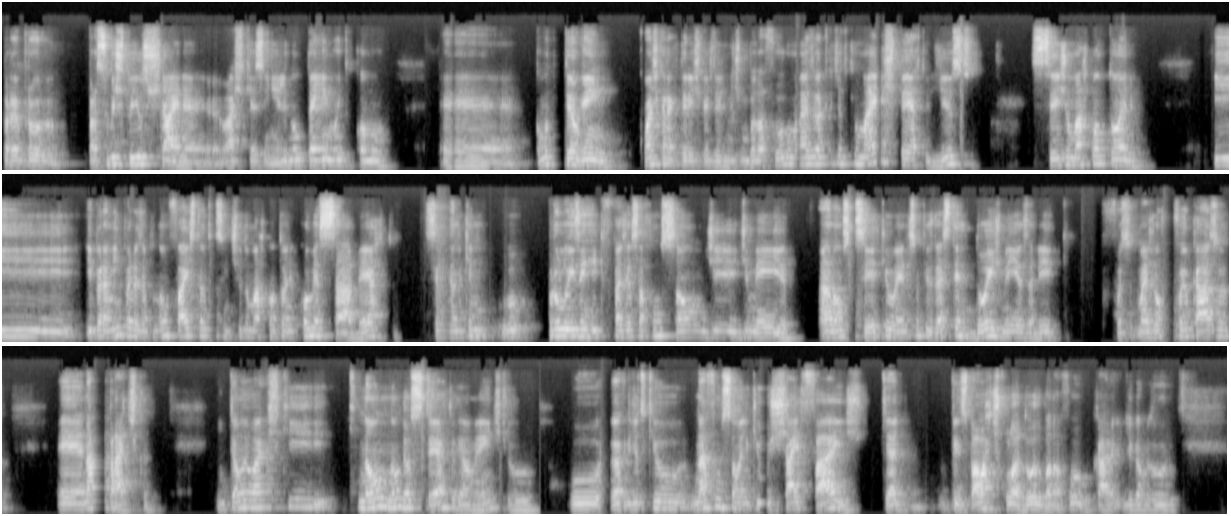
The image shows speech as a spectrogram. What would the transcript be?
para substituir o Shai, né? Eu acho que assim, ele não tem muito como, é, como ter alguém com as características dele no time Botafogo, mas eu acredito que o mais perto disso seja o Marco Antônio. E, e para mim, por exemplo, não faz tanto sentido o Marco Antônio começar aberto, sendo que para o Luiz Henrique fazer essa função de, de meia, a não ser que o Anderson quisesse ter dois meias ali, mas não foi o caso é, na prática. Então, eu acho que, que, não, não deu certo, realmente. O, o, eu acredito que o, na função ali que o Chay faz, que é o principal articulador do Botafogo, cara, digamos, o,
